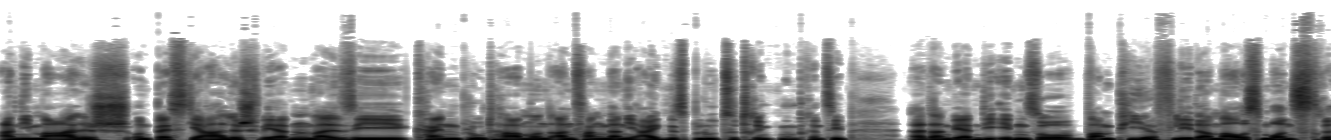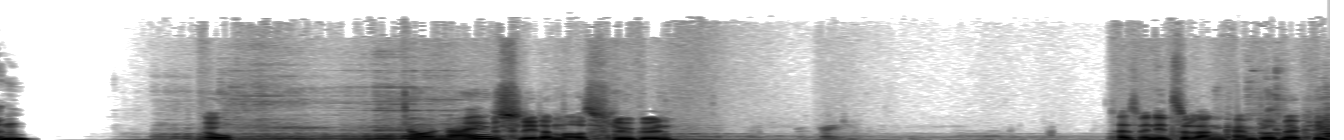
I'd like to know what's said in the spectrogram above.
animalisch und bestialisch werden, weil sie kein Blut haben und anfangen dann ihr eigenes Blut zu trinken im Prinzip, äh, dann werden die eben so Vampir-Fledermaus-Monstren. Oh, Oh nein. mit Fledermausflügeln. Das heißt, wenn die zu lange kein Blut mehr kriegen,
